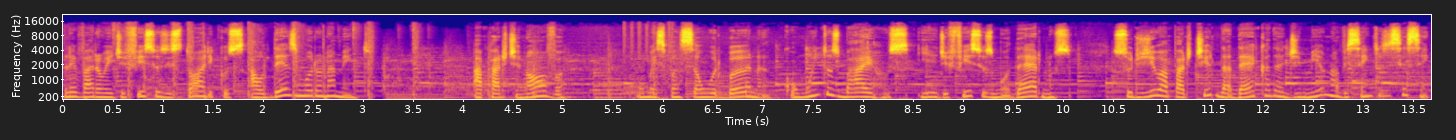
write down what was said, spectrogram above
levaram edifícios históricos ao desmoronamento. A parte nova, uma expansão urbana com muitos bairros e edifícios modernos, surgiu a partir da década de 1960.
